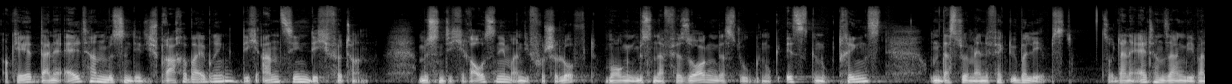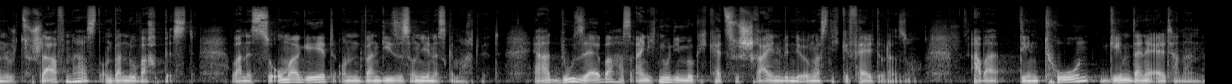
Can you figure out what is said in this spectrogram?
Okay, deine Eltern müssen dir die Sprache beibringen, dich anziehen, dich füttern müssen dich rausnehmen an die frische Luft, morgen müssen dafür sorgen, dass du genug isst, genug trinkst und dass du im Endeffekt überlebst. So, deine Eltern sagen dir, wann du zu schlafen hast und wann du wach bist, wann es zu Oma geht und wann dieses und jenes gemacht wird. Ja, du selber hast eigentlich nur die Möglichkeit zu schreien, wenn dir irgendwas nicht gefällt oder so. Aber den Ton geben deine Eltern an.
